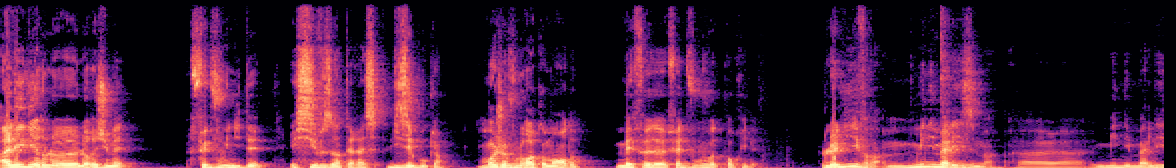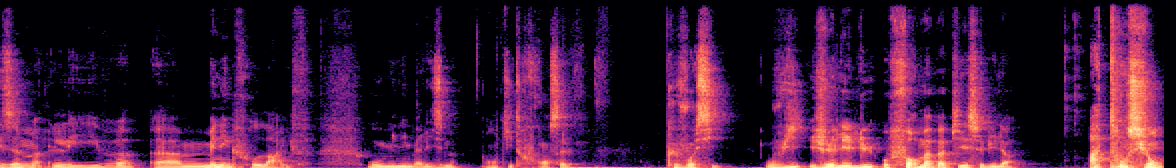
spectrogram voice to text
allez lire le, résumé, faites-vous une idée, et si vous intéresse, lisez le bouquin. Moi je vous le recommande, mais faites-vous votre propre idée. Le livre Minimalism, euh, Minimalism Live a Meaningful Life, ou Minimalisme en titre français, que voici. Oui, je l'ai lu au format papier celui-là. Attention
